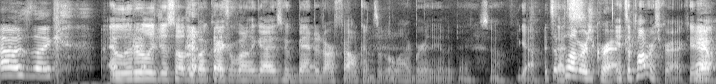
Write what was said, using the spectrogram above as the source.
I was like. I literally just saw the butt crack of one of the guys who banded our falcons at the library the other day. So yeah, It's a that's- plumber's crack. It's a plumber's crack. Yeah, Yep.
